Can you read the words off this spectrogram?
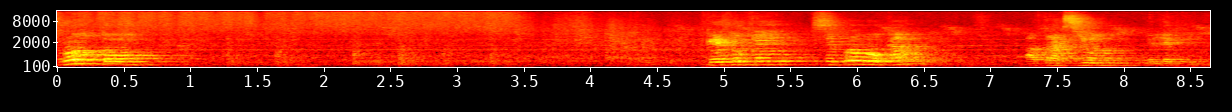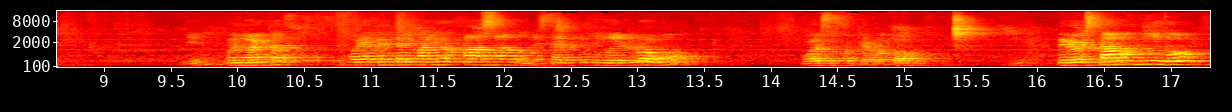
froto, ¿qué es lo que se provoca? Atracción eléctrica. ¿Bien? Bueno, ahorita obviamente hay mayor masa donde está el nudo del globo, por eso fue que rotó, pero está unido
